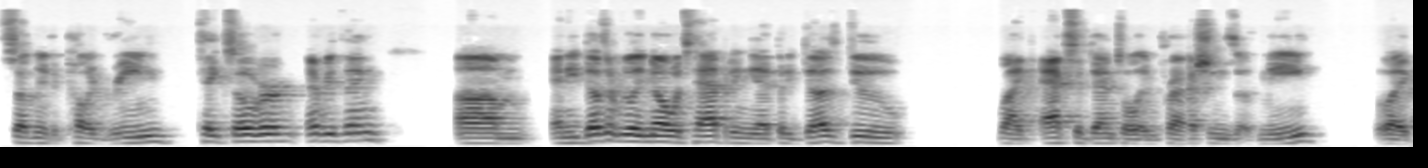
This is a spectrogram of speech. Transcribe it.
suddenly the color green takes over everything, um, and he doesn't really know what's happening yet. But he does do like accidental impressions of me like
